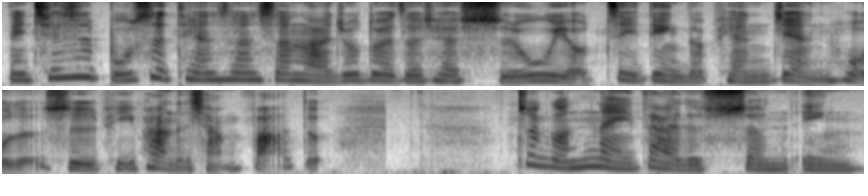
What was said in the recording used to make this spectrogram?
你其实不是天生生来就对这些食物有既定的偏见或者是批判的想法的。这个内在的声音。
